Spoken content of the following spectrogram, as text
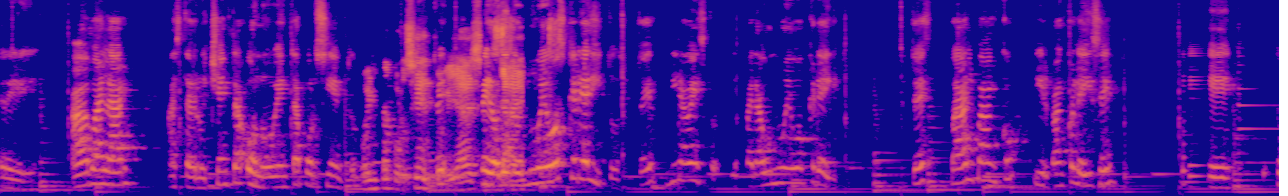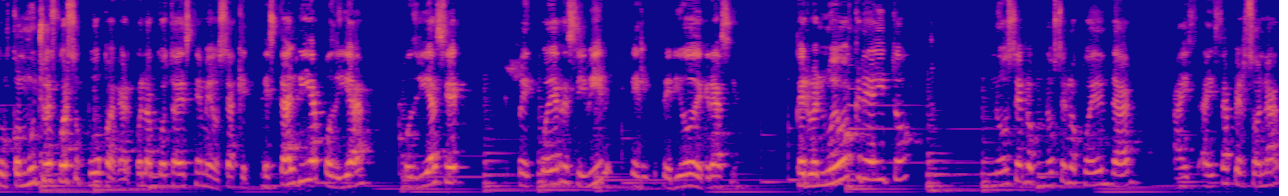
eh, avalar hasta el 80 o 90%. 90%, ya es, Pero de los nuevos créditos. Entonces, mira esto, para un nuevo crédito. Entonces va al banco y el banco le dice, eh, con, mucho esfuerzo pudo pagar por la cuota de este mes. O sea que está al día, podría, podría ser, puede recibir el periodo de gracia. Pero el nuevo crédito no se lo, no se lo pueden dar a, esa persona,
